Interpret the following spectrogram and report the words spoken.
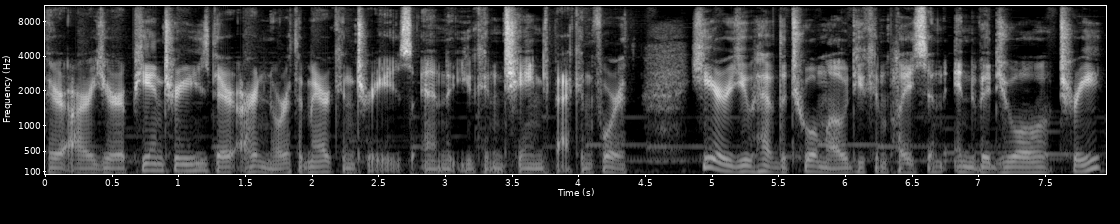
there are European trees, there are North American trees, and you can change back and forth. Here you have the tool mode. You can place an individual tree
